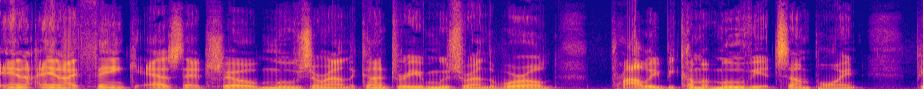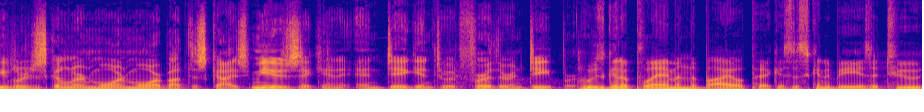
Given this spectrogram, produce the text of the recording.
and and I think as that show moves around the country, moves around the world, probably become a movie at some point. People are just going to learn more and more about this guy's music and, and dig into it further and deeper. Who's going to play him in the biopic? Is this going to be? Is it too?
